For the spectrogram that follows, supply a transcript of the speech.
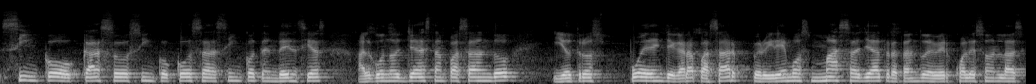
cinco casos, cinco cosas, cinco tendencias. Algunos ya están pasando y otros pueden llegar a pasar, pero iremos más allá tratando de ver cuáles son las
